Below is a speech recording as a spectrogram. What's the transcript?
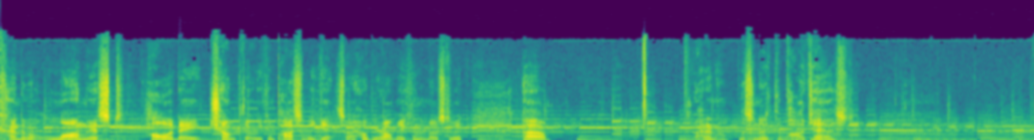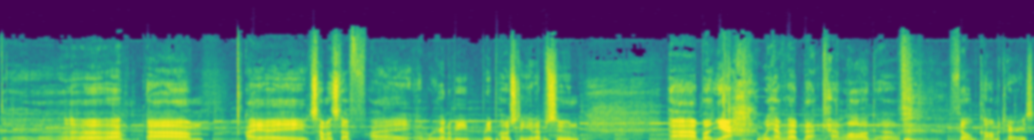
kind of the longest holiday chunk that we can possibly get. So I hope you're all making the most of it. Uh, I don't know. Listen to the podcast Duh. Um, I, I, some of the stuff I we're gonna be reposting it up soon. Uh, but yeah, we have that back catalog of film commentaries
